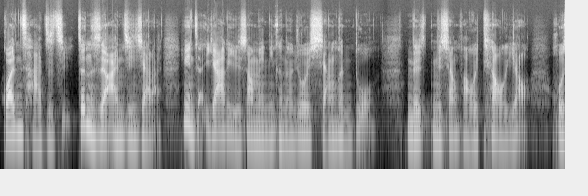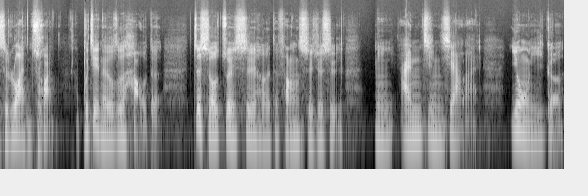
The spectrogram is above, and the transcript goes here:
观察自己，真的是要安静下来，因为你在压力上面，你可能就会想很多，你的你的想法会跳跃或是乱窜，不见得都是好的。这时候最适合的方式就是你安静下来，用一个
